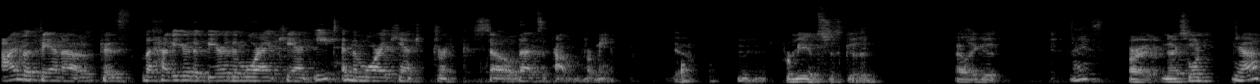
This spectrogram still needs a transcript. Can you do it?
I'm a fan of because the heavier the beer, the more I can't eat and the more I can't drink. So that's a problem for me. Yeah. Mm-hmm. For me, it's just good. I like it. Nice. All right, next one. Yeah.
